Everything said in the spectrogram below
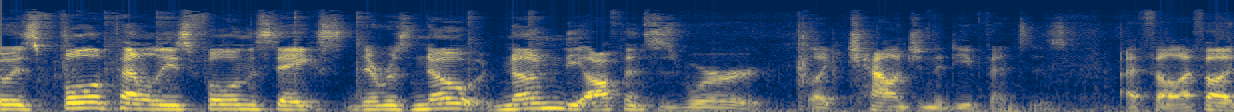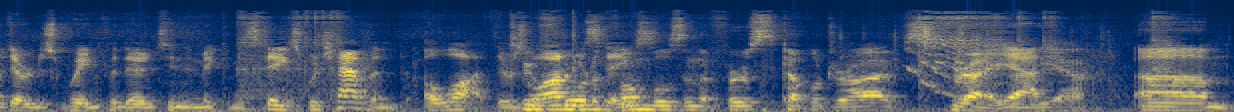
was full of penalties, full of mistakes. There was no none of the offenses were like challenging the defenses. I felt I felt like they were just waiting for their team to make mistakes, which happened a lot. There was Two a lot of mistakes. fumbles in the first couple drives. Right, yeah. Yeah. Um,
